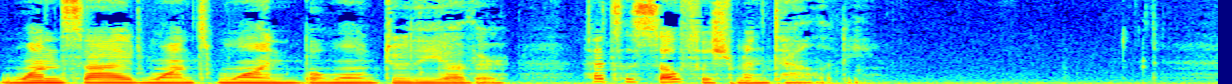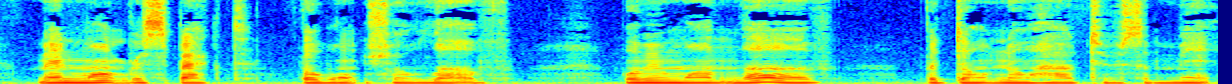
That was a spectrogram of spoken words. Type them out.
one side wants one but won't do the other. That's a selfish mentality. Men want respect but won't show love. Women want love but don't know how to submit.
